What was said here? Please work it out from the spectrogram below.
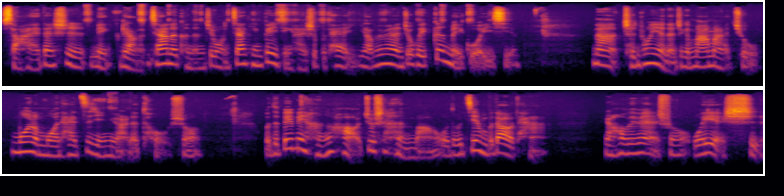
小孩，但是每两家的可能这种家庭背景还是不太一样，薇薇安就会更美国一些。那陈冲演的这个妈妈就摸了摸她自己女儿的头，说：“我的贝贝很好，就是很忙，我都见不到她。”然后薇薇安说：“我也是。”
